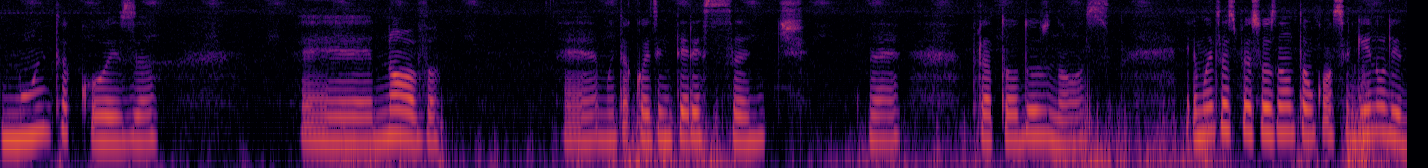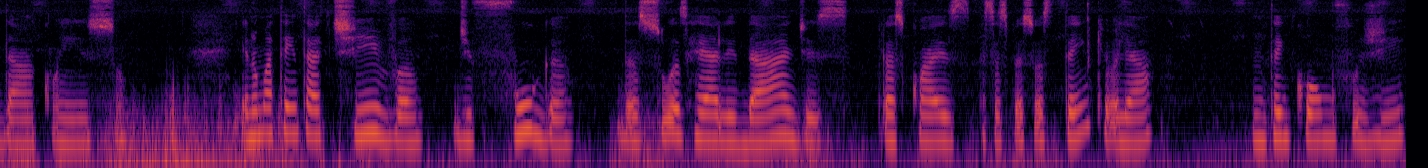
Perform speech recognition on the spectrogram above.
muita coisa é, nova, é, muita coisa interessante, né? Para todos nós. E muitas pessoas não estão conseguindo lidar com isso. E numa tentativa de fuga das suas realidades para as quais essas pessoas têm que olhar, não tem como fugir,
